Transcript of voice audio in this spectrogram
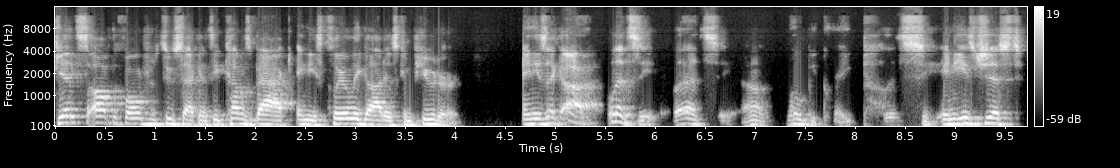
gets off the phone for two seconds. He comes back and he's clearly got his computer, and he's like, "Ah, oh, let's see, let's see. Oh, we'll be great. Let's see." And he's just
